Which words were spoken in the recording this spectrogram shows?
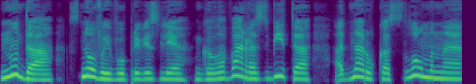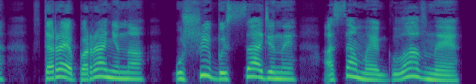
«Ну да, снова его привезли. Голова разбита, одна рука сломанная, вторая поранена, ушибы, ссадины, а самое главное,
